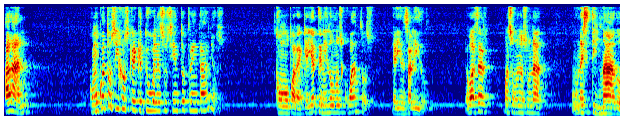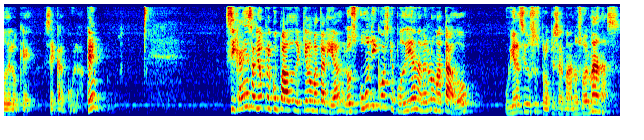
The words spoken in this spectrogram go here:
Adán, ¿Cómo cuántos hijos cree que tuvo en esos 130 años? Como para que haya tenido unos cuantos y hayan salido. Le voy a hacer más o menos una, un estimado de lo que se calcula. ¿ok? Si Caín salió preocupado de quién lo mataría, los únicos que podían haberlo matado hubieran sido sus propios hermanos o hermanas.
